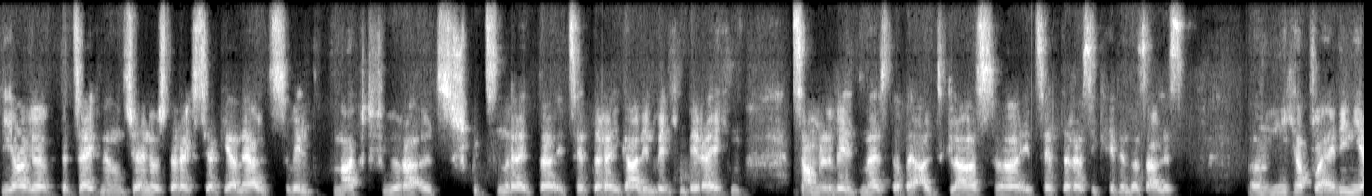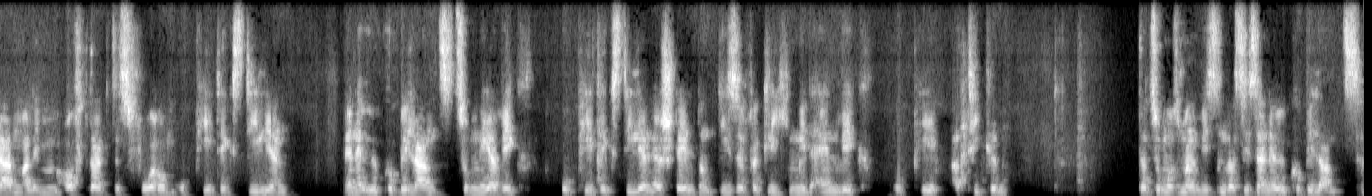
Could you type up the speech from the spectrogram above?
Ja, wir bezeichnen uns ja in Österreich sehr gerne als Weltmarktführer, als Spitzenreiter etc., egal in welchen Bereichen. Sammelweltmeister bei Altglas äh, etc. Sie kennen das alles. Ähm, ich habe vor einigen Jahren mal im Auftrag des Forum OP-Textilien eine Ökobilanz zu Mehrweg-OP-Textilien erstellt und diese verglichen mit Einweg-OP-Artikeln. Dazu muss man wissen, was ist eine Ökobilanz.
